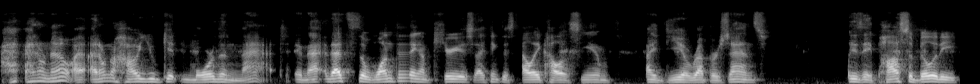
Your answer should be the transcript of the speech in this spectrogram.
I, I don't know. I, I, don't know how you get more than that. And that that's the one thing I'm curious. I think this LA Coliseum idea represents is a possibility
